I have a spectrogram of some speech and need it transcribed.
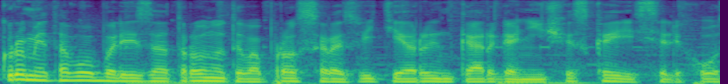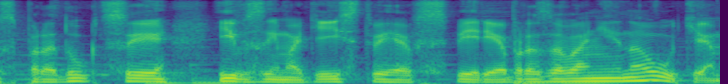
Кроме того, были затронуты вопросы развития рынка органической и сельхозпродукции и взаимодействия в сфере образования и науки.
